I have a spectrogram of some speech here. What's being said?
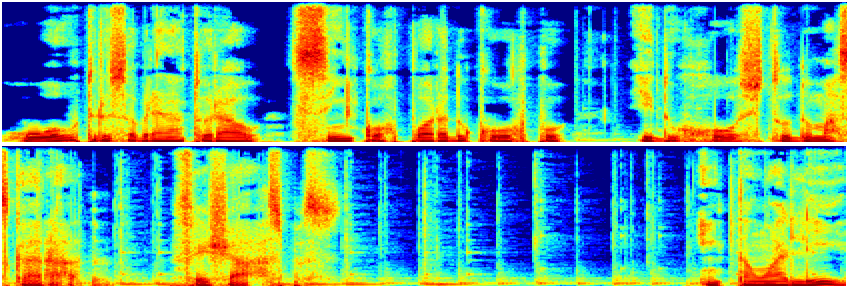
O outro sobrenatural se incorpora do corpo e do rosto do mascarado. Fecha aspas. Então ali,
